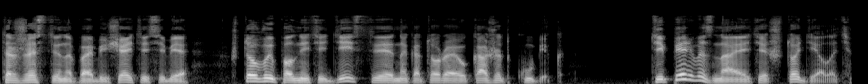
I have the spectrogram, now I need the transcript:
Торжественно пообещайте себе, что выполните действие, на которое укажет кубик. Теперь вы знаете, что делать.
